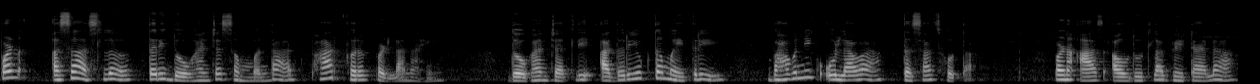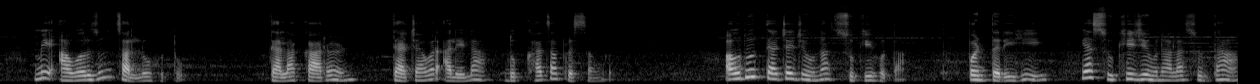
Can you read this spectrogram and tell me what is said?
पण असं असलं तरी दोघांच्या संबंधात फार फरक पडला नाही. दोघांच्यातली आदरयुक्त मैत्री भावनिक ओलावा तसाच होता. पण आज अवधूतला भेटायला मी आवर्जून चाललो होतो. त्याला कारण त्याच्यावर आलेला दुःखाचा प्रसंग. अवधूत त्याच्या जीवनात सुखी होता. पण तरीही या सुखी जीवनाला सुद्धा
